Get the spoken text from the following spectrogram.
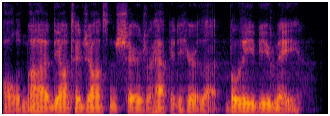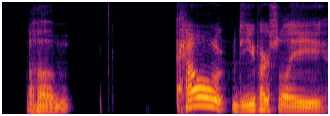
All of my Diontae Johnson shares are happy to hear that. Believe you me. Um, how do you personally?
